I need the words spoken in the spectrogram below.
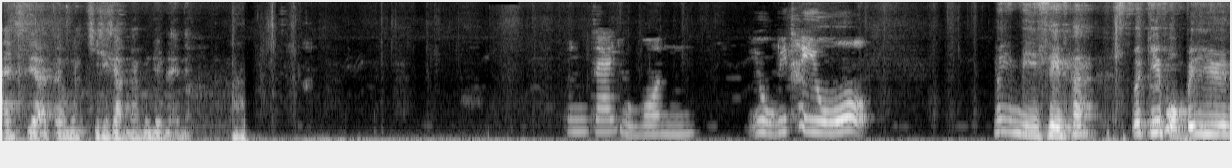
ไอ้เสียตัวเมื่อกี้กันไหมมันอยู่ไหนเนี่ยกุญแจอยู่บน อยู่วิทยุ ไม่มีนะ เมื่อกี้ผมไปยืน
